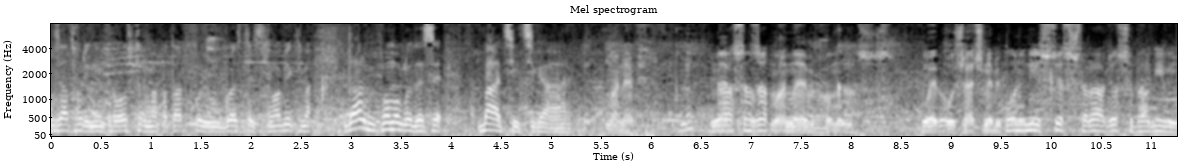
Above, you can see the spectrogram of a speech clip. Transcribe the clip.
u zatvorenim prostorima, pa tako i u gostiteljskim objektima. Da li bi pomoglo da se baci cigara? Ma ne bi. Ja sam za Ma ne bi pomoglo. Ovo je pušač ne bi Oni nisu svjesni što radi osoba ni vi.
